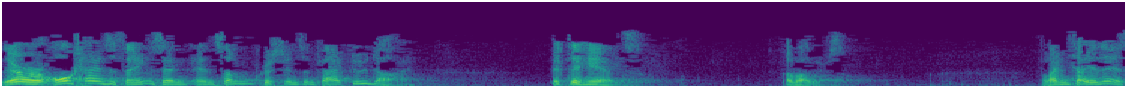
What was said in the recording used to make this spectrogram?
There are all kinds of things, and, and some Christians, in fact, do die at the hands of others. But I can tell you this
